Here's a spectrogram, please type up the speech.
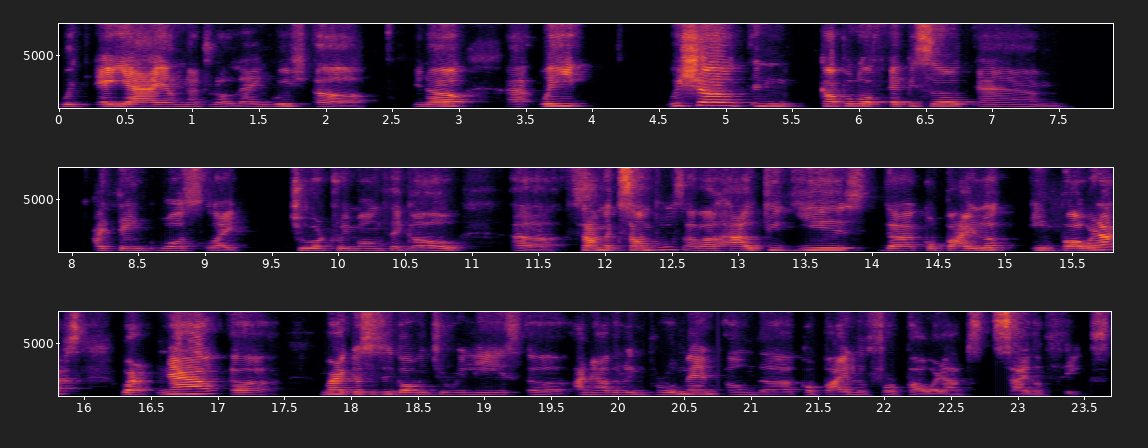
with AI and natural language. Uh, you know, uh, we we showed in a couple of episodes, um, I think was like two or three months ago, uh, some examples about how to use the Copilot in Power Apps, where now Microsoft is going to release uh, another improvement on the Copilot for Power Apps side of things.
